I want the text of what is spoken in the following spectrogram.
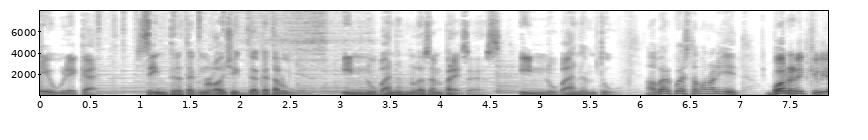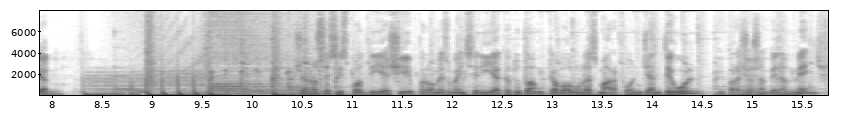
Eurecat, centre tecnològic de Catalunya. Innovant amb les empreses. Innovant amb tu. Albert Cuesta, bona nit. Bona nit, Kilian. Això no sé si es pot dir així, però més o menys seria que tothom que vol un smartphone ja en té un i per això se'n venen menys?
